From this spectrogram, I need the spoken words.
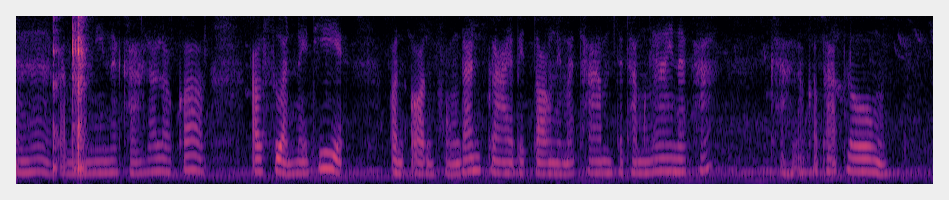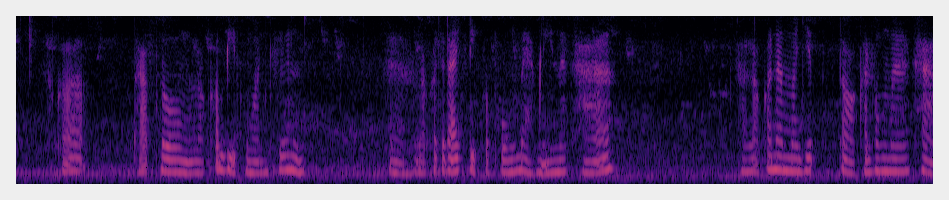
อ่าประมาณนี้นะคะ แล้วเราก็เอาส่วนในที่อ่อนๆของด้านปลายใบตองเนี่ยมาทำจะทำง่ายนะคะค่ะแล้วก็พับลง แล้วก็พับลงแล้วก็บีบม้วนขึ้นอ่าเราก็จะได้กลีบกระพุ้งแบบนี้นะคะ แล้วเราก็นำมาเย็บต่อกันลงมาค่ะ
